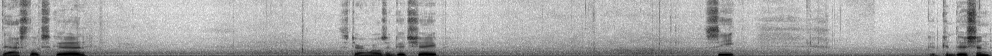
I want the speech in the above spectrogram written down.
Dash looks good. Steering wheel's in good shape. Seat. Good condition.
